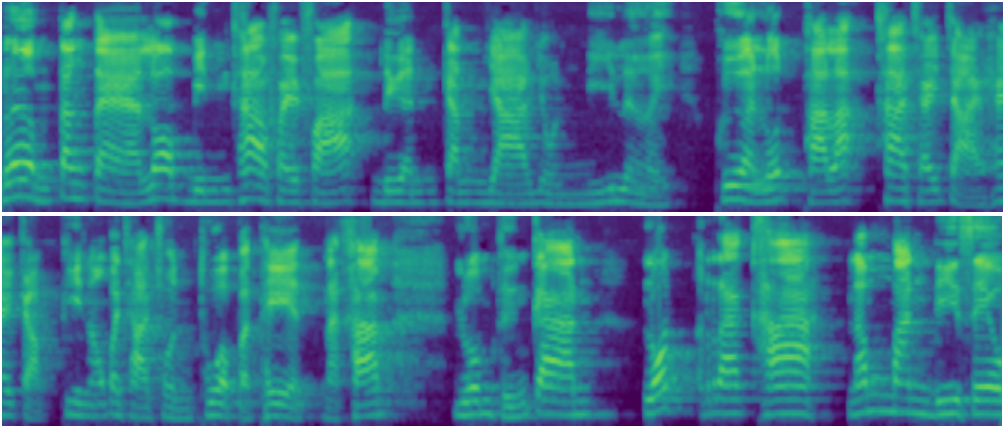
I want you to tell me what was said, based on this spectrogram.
เริ่มตั้งแต่รอบบินค่าไฟฟ้าเดือนกันยายนนี้เลย เพื่อลดภาระค่าใช้จ่ายให้กับพี่น้องประชาชนทั่วประเทศนะครับ รวมถึงการลดราคาน้ำมันดีเซล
